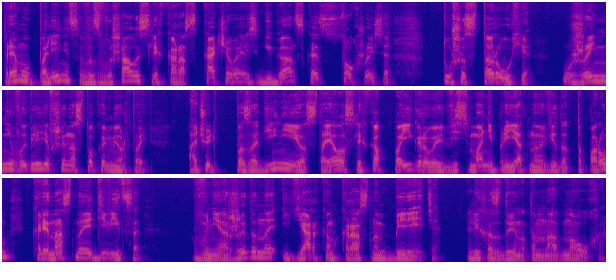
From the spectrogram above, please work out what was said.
Прямо у поленницы возвышалась, слегка раскачиваясь, гигантская сохшаяся туша старухи, уже не выглядевшей настолько мертвой, а чуть позади нее стояла слегка поигрывая весьма неприятного вида топором коренастная девица, в неожиданно ярком красном берете, лихо сдвинутом на одно ухо.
